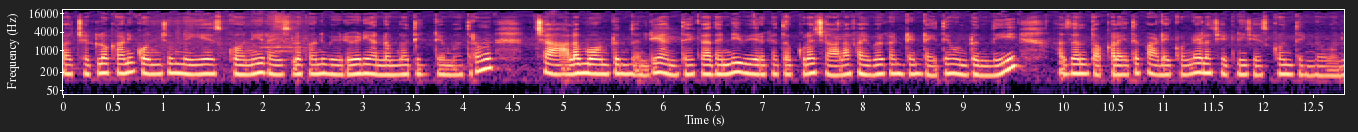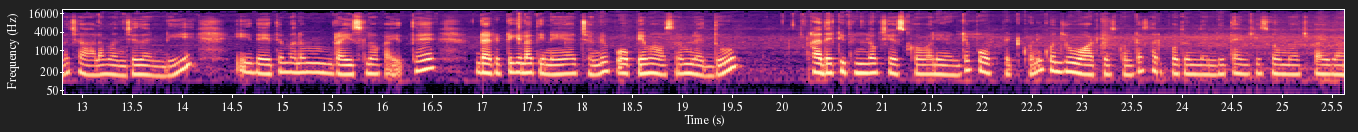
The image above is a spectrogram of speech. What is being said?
పచ్చడిలో కానీ కొంచెం నెయ్యి వేసుకొని రైస్లో కానీ వేడివేడి అన్నంలో తింటే మాత్రం చాలా బాగుంటుందండి. అంతేకాదండి బీరకాయ తొక్కులో చాలా ఫైబర్ కంటెంట్ అయితే ఉంటుంది. అసలు తొక్కలు అయితే పాడేయకుండా ఇలా చట్నీ చేసుకొని తినడం వల్ల చాలా మంచిదండి. ఇదైతే మనం రైస్లోకి అయితే డైరెక్ట్గా ఇలా తినేయచ్చండి పోపు ఏం అవసరం లేదు. అదే టిఫిన్లోకి చేసుకోవాలి అంటే పోపు పెట్టుకొని కొంచెం వాటర్ వేసుకుంటే సరిపోతుందండి. Thank you so much. Bye bye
